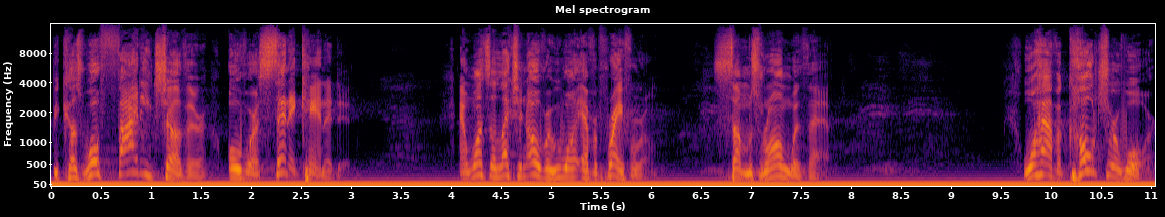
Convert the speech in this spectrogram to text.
Because we'll fight each other over a Senate candidate. And once election over, we won't ever pray for them. Something's wrong with that. We'll have a culture war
